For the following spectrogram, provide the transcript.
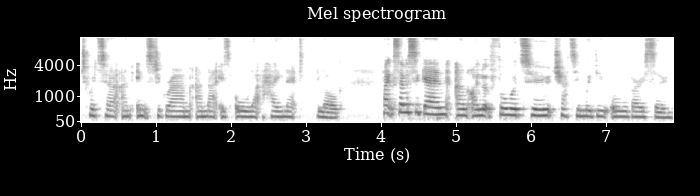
Twitter, and Instagram, and that is all at Haynet blog. Thanks so much again, and I look forward to chatting with you all very soon.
